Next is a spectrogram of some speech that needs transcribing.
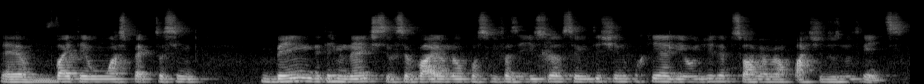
é, vai ter um aspecto assim bem determinante se você vai ou não conseguir fazer isso é o seu intestino, porque é ali onde ele absorve a maior parte dos nutrientes.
